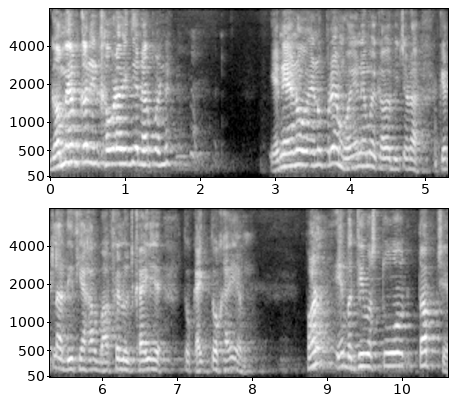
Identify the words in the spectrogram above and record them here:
ગમે એમ કરીને ખવડાવી દે ને આપણને. એને એનો એનો પ્રેમ હોય, એને એમ હોય કે હવે બિચારા કેટલા દીથી હા બાફેલું જ ખાય છે, તો કંઈક તો ખાય એમ. પણ એ બધી વસ્તુઓ તપ છે.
